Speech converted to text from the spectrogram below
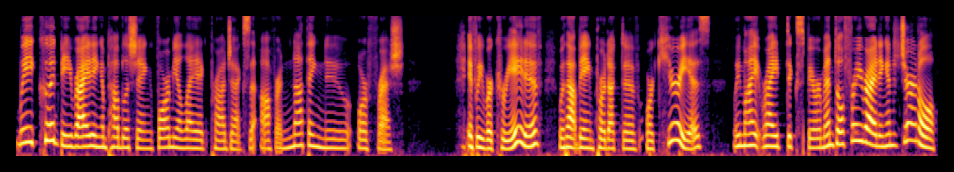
we could be writing and publishing formulaic projects that offer nothing new or fresh. If we were creative without being productive or curious, we might write experimental free writing in a journal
